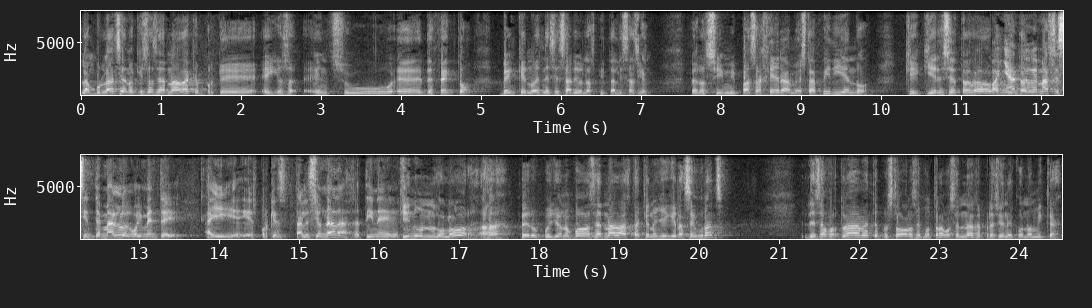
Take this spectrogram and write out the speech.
La ambulancia no quiso hacer nada que porque ellos en su eh, defecto ven que no es necesario la hospitalización. Pero si mi pasajera me está pidiendo que quiere ser trasladado... acompañante además se siente mal, obviamente ahí es porque está lesionada, o sea, tiene... Tiene un dolor, ajá, pero pues yo no puedo hacer nada hasta que no llegue la aseguranza. Desafortunadamente, pues todos nos encontramos en una represión económica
